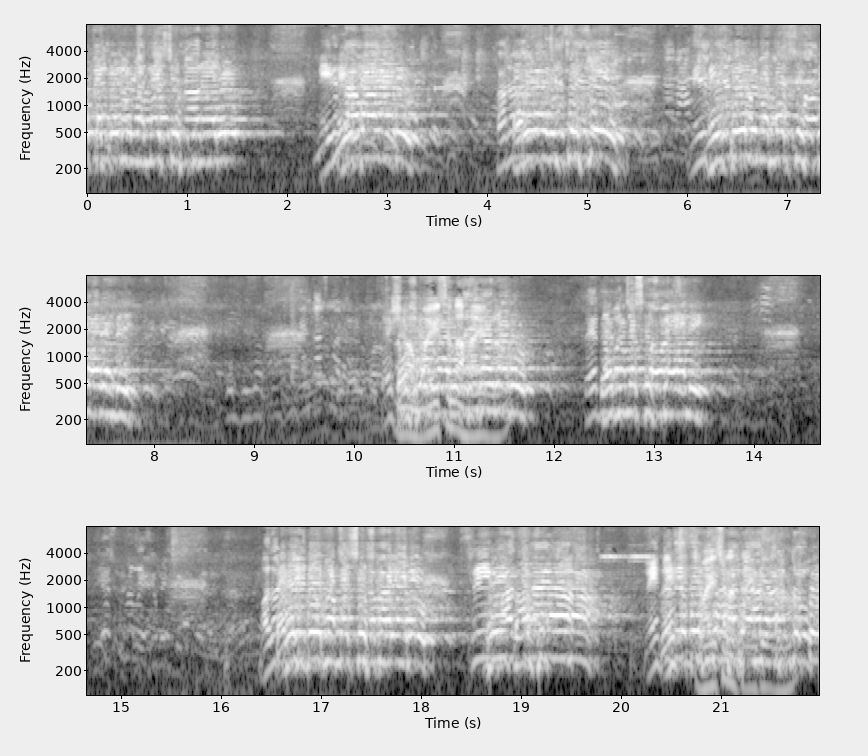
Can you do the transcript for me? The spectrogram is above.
పేర్లను నమోస్తున్నారు మిగతా వారు మీ పేర్లు నమోదు చేసుకోవాలండి. పేరు చేసుకోవాలి. మొదటి పేరు నమోదు చేసుకోవాలి? శ్రీ వెంకటేశ్వర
